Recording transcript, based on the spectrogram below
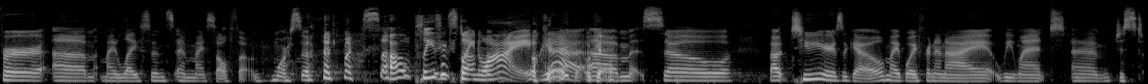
for um, my license and my cell phone more so than myself. Oh, please explain why. Okay. Yeah. okay. Um, so about two years ago, my boyfriend and I we went um, just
